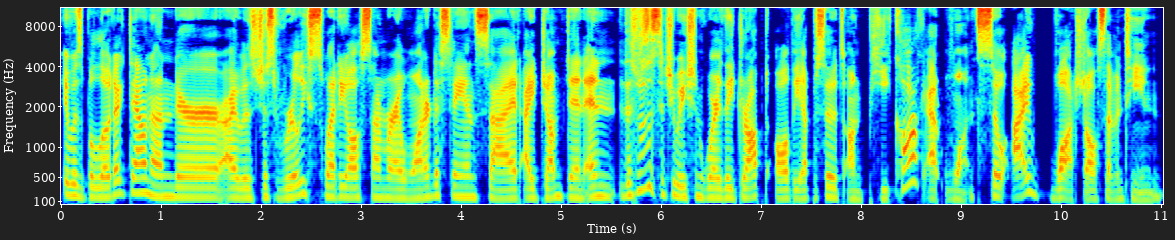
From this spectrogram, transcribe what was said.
it was below deck down under. I was just really sweaty all summer. I wanted to stay inside. I jumped in and this was a situation where they dropped all the episodes on Peacock at once. So I watched all 17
